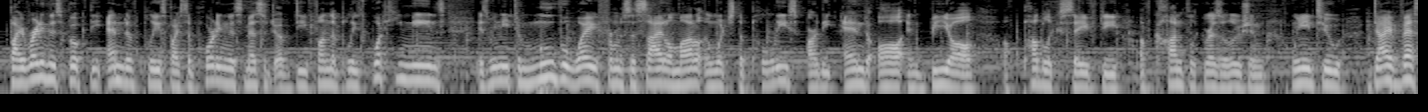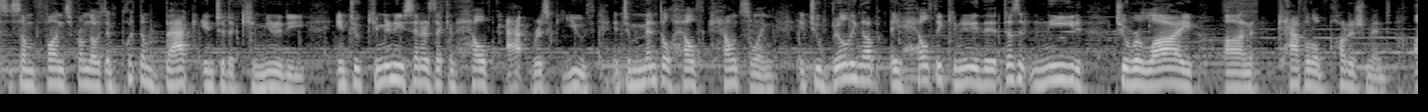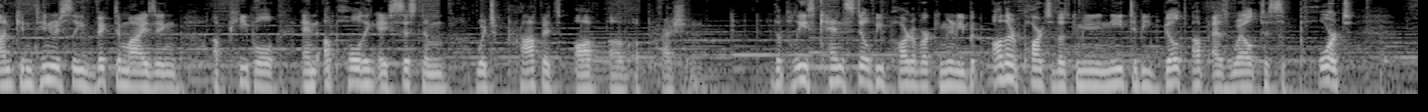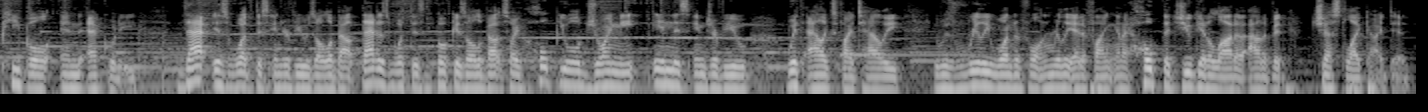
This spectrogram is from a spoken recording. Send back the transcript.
By writing this book, The End of Police, by supporting this message of defund the police, what he means is we need to move away from a societal model in which the police are the end all and be all of public safety, of conflict resolution. We need to divest some funds from those and put them back into the community, into community centers that can help at risk youth, into mental health counseling, into building up a healthy community that doesn't need to rely on capital punishment, on continuously victimizing a people and upholding a system which profits off of oppression. The police can still be part of our community, but other parts of those community need to be built up as well to support people and equity. That is what this interview is all about. That is what this book is all about. So I hope you will join me in this interview with Alex Vitale. It was really wonderful and really edifying, and I hope that you get a lot of, out of it just like I did.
